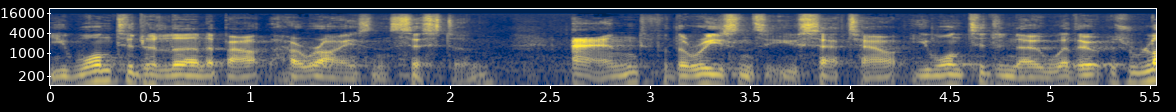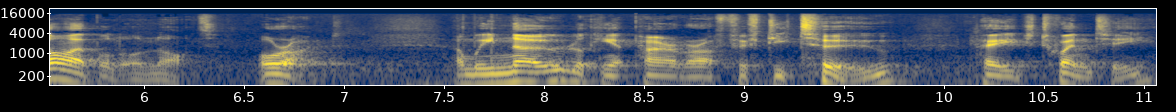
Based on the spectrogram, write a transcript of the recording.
you wanted to learn about the Horizon system, and for the reasons that you set out, you wanted to know whether it was reliable or not. All right. And we know, looking at paragraph 52, page 20,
